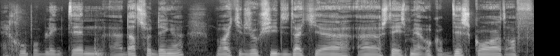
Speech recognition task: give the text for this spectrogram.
groepen op LinkedIn, dat soort dingen. Maar wat je dus ook ziet is dat je steeds meer ook op Discord of...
